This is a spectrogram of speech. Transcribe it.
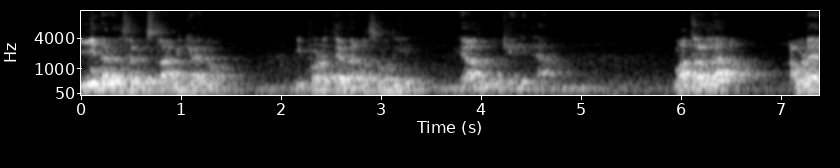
ഈ നഗരസഭയിൽ സ്ഥാപിക്കാനോ ഇപ്പോഴത്തെ ഭരണസമിതി യാതൊന്നും ചെയ്തില്ല. മാത്രമല്ല അവിടെ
